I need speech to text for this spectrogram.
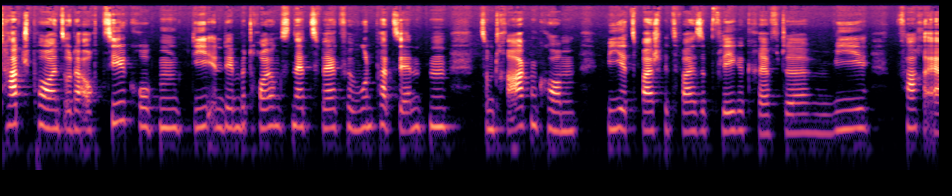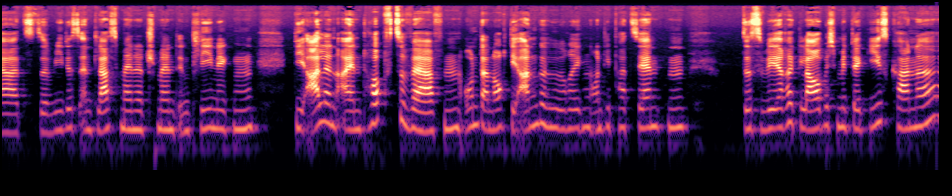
Touchpoints oder auch Zielgruppen, die in dem Betreuungsnetzwerk für Wundpatienten zum Tragen kommen, wie jetzt beispielsweise Pflegekräfte, wie Fachärzte, wie das Entlassmanagement in Kliniken, die alle in einen Topf zu werfen und dann auch die Angehörigen und die Patienten. Das wäre, glaube ich, mit der Gießkanne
